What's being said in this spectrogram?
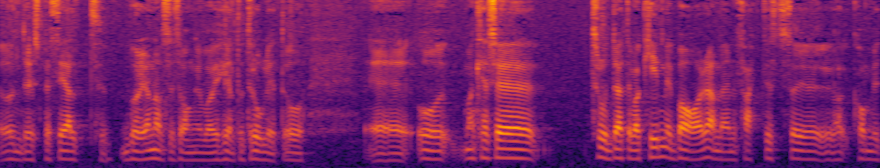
under speciellt början av säsongen var ju helt otroligt. Och, eh, och man kanske trodde att det var Kimi bara men faktiskt så kom ju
